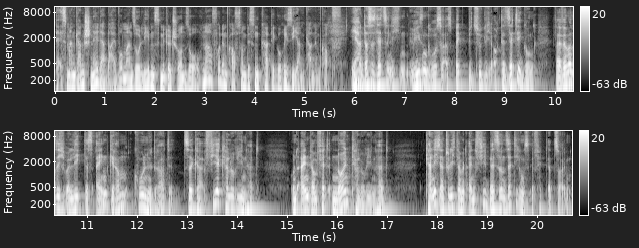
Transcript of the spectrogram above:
da ist man ganz schnell dabei, wo man so Lebensmittel schon so na, vor dem Kauf so ein bisschen kategorisieren kann im Kopf. Ja, und das ist letztendlich ein riesengroßer Aspekt bezüglich auch der Sättigung. Weil wenn man sich überlegt, dass ein Gramm Kohlenhydrate circa vier Kalorien hat und ein Gramm Fett neun Kalorien hat, kann ich natürlich damit einen viel besseren Sättigungseffekt erzeugen.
